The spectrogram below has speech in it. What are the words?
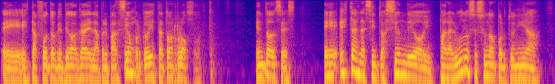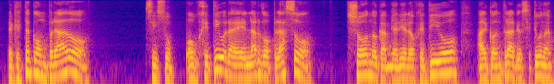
eh, esta foto que tengo acá de la preparación, Sí. porque hoy está todo rojo. Entonces, eh, esta es la situación de hoy. Para algunos es una oportunidad. El que está comprado, si su objetivo era de largo plazo, yo no cambiaría el objetivo. Al contrario, si tuve una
